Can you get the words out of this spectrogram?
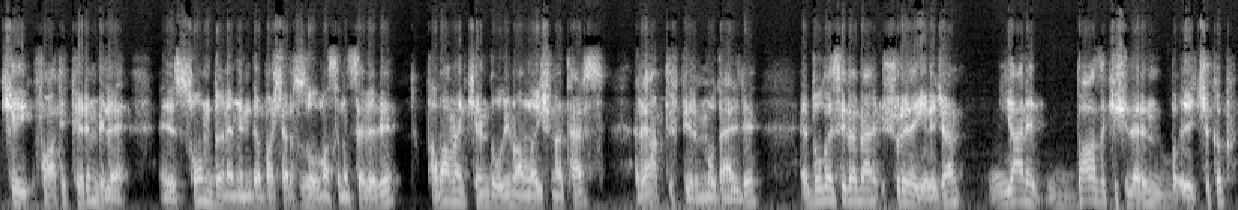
ki Fatih Terim bile e, son döneminde başarısız olmasının sebebi tamamen kendi oyun anlayışına ters reaktif bir modeldi. E, dolayısıyla ben şuraya geleceğim. Yani bazı kişilerin e, çıkıp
